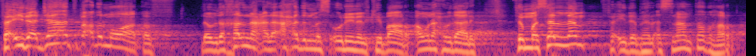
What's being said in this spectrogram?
فإذا جاءت بعض المواقف لو دخلنا على أحد المسؤولين الكبار أو نحو ذلك ثم سلم فإذا بهالأسنان تظهر.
